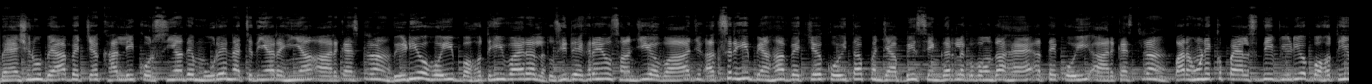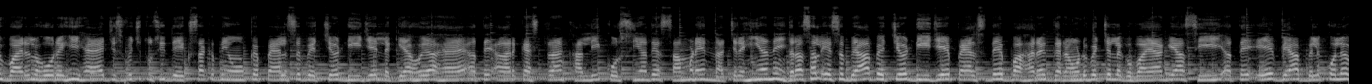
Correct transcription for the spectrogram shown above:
ਵੈਸ਼ਨੂ ਵਿਆਹ ਵਿੱਚ ਖਾਲੀ ਕੁਰਸੀਆਂ ਦੇ ਮੂਹਰੇ ਨੱਚਦੀਆਂ ਰਹੀਆਂ ਆਰਕੈਸਟਰਾ। ਵੀਡੀਓ ਹੋਈ ਬਹੁਤ ਹੀ ਵਾਇਰਲ। ਤੁਸੀਂ ਦੇਖ ਰਹੇ ਹੋ ਸਾਂਝੀ ਆਵਾਜ਼। ਅਕਸਰ ਹੀ ਵਿਆਹਾਂ ਵਿੱਚ ਕੋਈ ਤਾਂ ਪੰਜਾਬੀ ਸਿੰਗਰ ਲਗਵਾਉਂਦਾ ਹੈ ਅਤੇ ਕੋਈ ਆਰਕੈਸਟਰਾ। ਪਰ ਹੁਣ ਇੱਕ ਪੈਲਸ ਦੀ ਵੀਡੀਓ ਬਹੁਤ ਹੀ ਵਾਇਰਲ ਹੋ ਰਹੀ ਹੈ, ਜਿਸ ਵਿੱਚ ਤੁਸੀਂ ਦੇਖ ਸਕਦੇ ਹੋ ਕਿ ਪੈਲਸ ਵਿੱਚ ਡੀਜੇ ਲੱਗਿਆ ਹੋਇਆ ਹੈ ਅਤੇ ਆਰਕੈਸਟਰਾ ਖਾਲੀ ਕੁਰਸੀਆਂ ਦੇ ਸਾਹਮਣੇ ਨੱਚ ਰਹੀਆਂ ਨੇ। ਦਰਅਸਲ ਇਸ ਵਿਆਹ ਵਿੱਚ ਡੀਜੇ ਪੈਲਸ ਦੇ ਬਾਹਰ ਗਰਾਊਂਡ ਵਿੱਚ ਲਗਵਾਇਆ ਗਿਆ ਸੀ ਅਤੇ ਇਹ ਵਿਆਹ ਬਿਲਕੁਲ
